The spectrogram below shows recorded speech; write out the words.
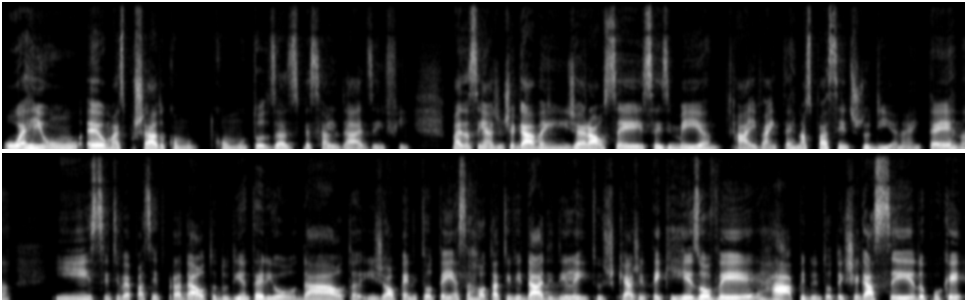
O R1 é o mais puxado, como, como todas as especialidades, enfim. Mas assim, a gente chegava em geral seis, seis e meia, aí vai internar os pacientes do dia, né? Interna, e se tiver paciente para dar alta do dia anterior, dá alta e já opera. Então tem essa rotatividade de leitos, que a gente tem que resolver rápido. Então tem que chegar cedo, porque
